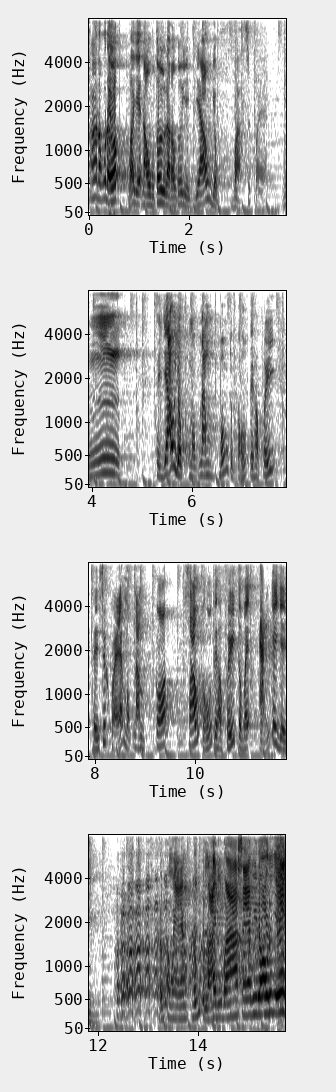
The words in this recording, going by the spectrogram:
Nó đâu có được. Bởi vậy đầu tư là đầu tư gì giáo dục và sức khỏe. Ừ. thì giáo dục một năm 40 củ tiền học phí, thì sức khỏe một năm có 6 củ tiền học phí, tụi bay ẵn cái gì? Đúng không em? Đúng từ like đi, ba xe video đó nha.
